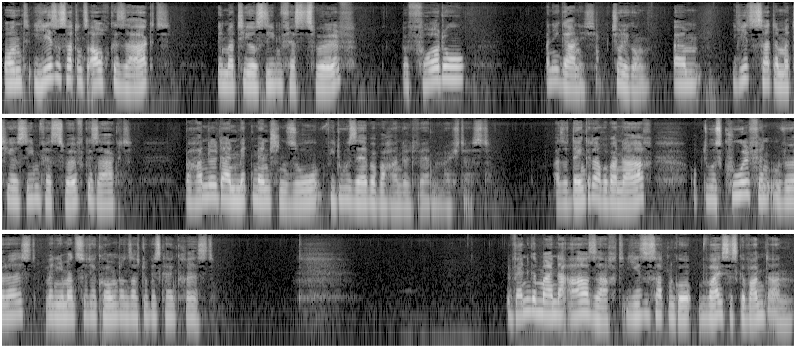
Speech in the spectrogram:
Und Jesus hat uns auch gesagt, in Matthäus 7, Vers 12, bevor du, ah nee, gar nicht, Entschuldigung, ähm, Jesus hat in Matthäus 7, Vers 12 gesagt, behandle deinen Mitmenschen so, wie du selber behandelt werden möchtest. Also denke darüber nach, ob du es cool finden würdest, wenn jemand zu dir kommt und sagt, du bist kein Christ. Wenn Gemeinde A sagt, Jesus hat ein weißes Gewand an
